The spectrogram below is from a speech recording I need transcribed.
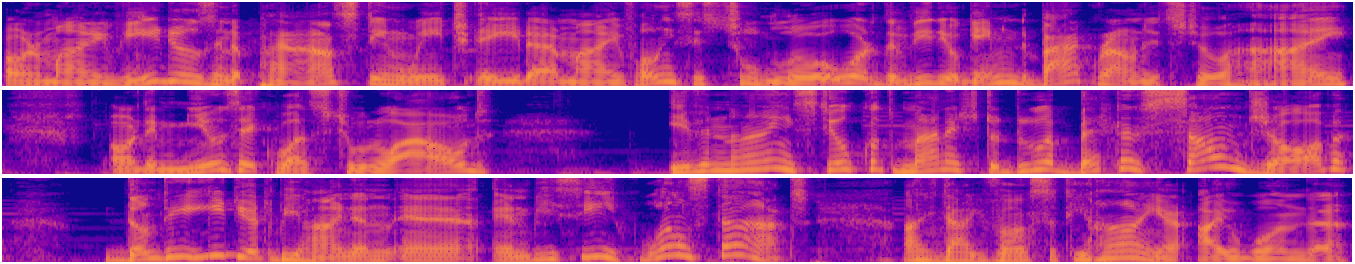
or my videos in the past in which either my voice is too low or the video game in the background is too high or the music was too loud even I still could manage to do a better sound job than the idiot behind an uh, NBC. What's that? A diversity hire, I wonder.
